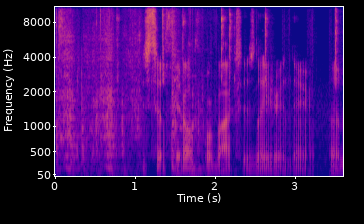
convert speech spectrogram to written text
I still fit all four boxes later in there. Um,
